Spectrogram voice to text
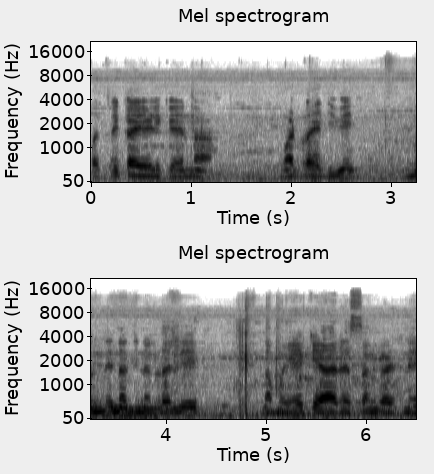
ಪತ್ರಿಕಾ ಹೇಳಿಕೆಯನ್ನು ಮಾಡ್ತಾ ಇದ್ದೀವಿ. ಮುಂದಿನ ದಿನಗಳಲ್ಲಿ ನಮ್ಮ ಎ ಕೆ ಆರ್ ಎಸ್ ಸಂಘಟನೆ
